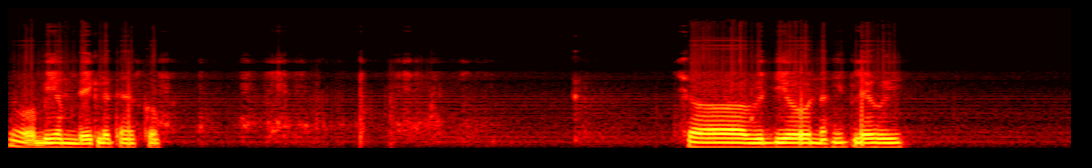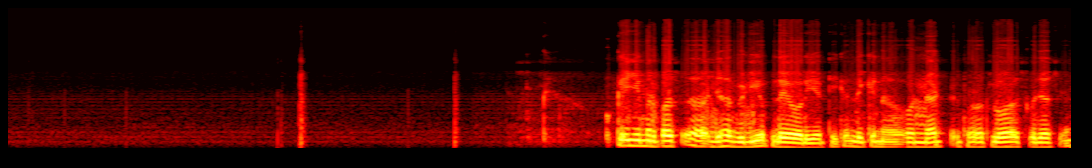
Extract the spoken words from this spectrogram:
तो अभी हम देख लेते हैं इसको। अच्छा वीडियो नहीं प्ले हुई। ओके ये मेरे पास जो है वीडियो प्ले हो रही है, ठीक है, लेकिन नेट थोड़ा स्लो है इस वजह से।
